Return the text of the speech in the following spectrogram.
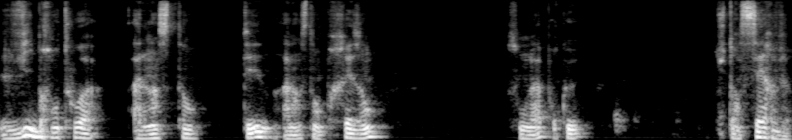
vibrent en toi à l'instant T, à l'instant présent, sont là pour que tu t'en serves.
